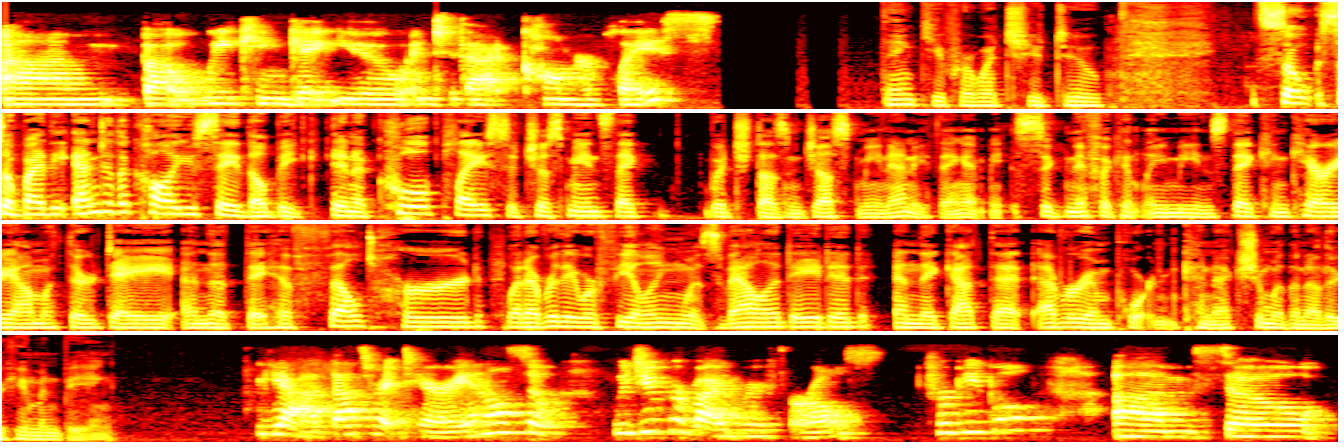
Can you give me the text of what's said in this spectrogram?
um, but we can get you into that calmer place thank you for what you do so, so by the end of the call, you say they'll be in a cool place. It just means they, which doesn't just mean anything. It significantly means they can carry on with their day and that they have felt heard. Whatever they were feeling was validated, and they got that ever important connection with another human being. Yeah, that's right, Terry. And also, we do provide referrals for people. Um, so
